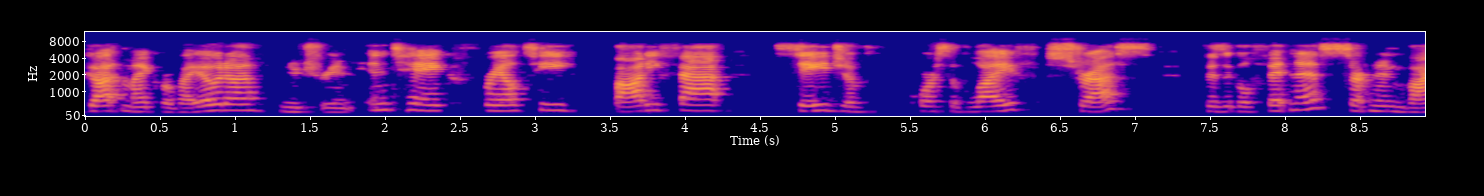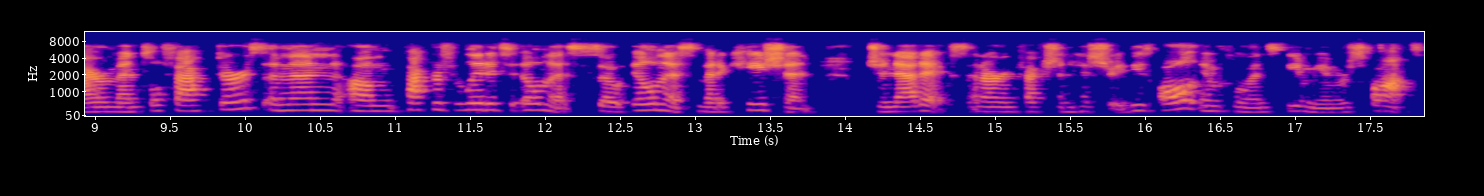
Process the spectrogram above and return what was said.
gut microbiota, nutrient intake, frailty, body fat, stage of course of life, stress, physical fitness, certain environmental factors, and then um, factors related to illness. So illness, medication, genetics, and our infection history. These all influence the immune response.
